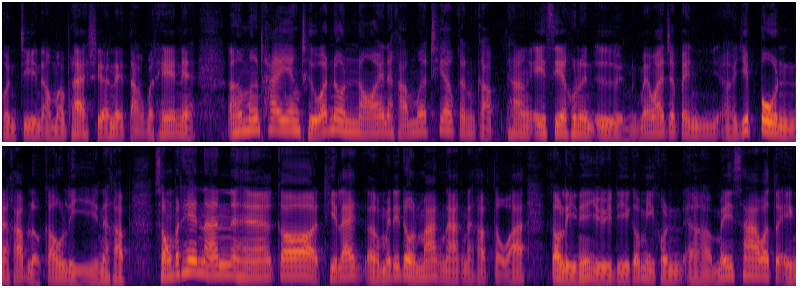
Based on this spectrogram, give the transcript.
คนจีนเอามาแพร่เชื้อในต่างประเทศเนี่ยเมืองไทยยังถือว่าโดนน้อยนะครับเมื่อเทียบกันกับทางเอเชียคนอื่นๆ ไม่ว่าจะเป็นญี่ปุ่นนะครับหรือเกาหลีนะครับสองประเทศนั้นนะฮะก็ทีแรกเออไม่ได้โดนมากนักนะครับ แต่ว่าเกาหลีเนี่ยอยู่ดีๆก็มีคนเออไม่ทราบว่าตัวเอง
